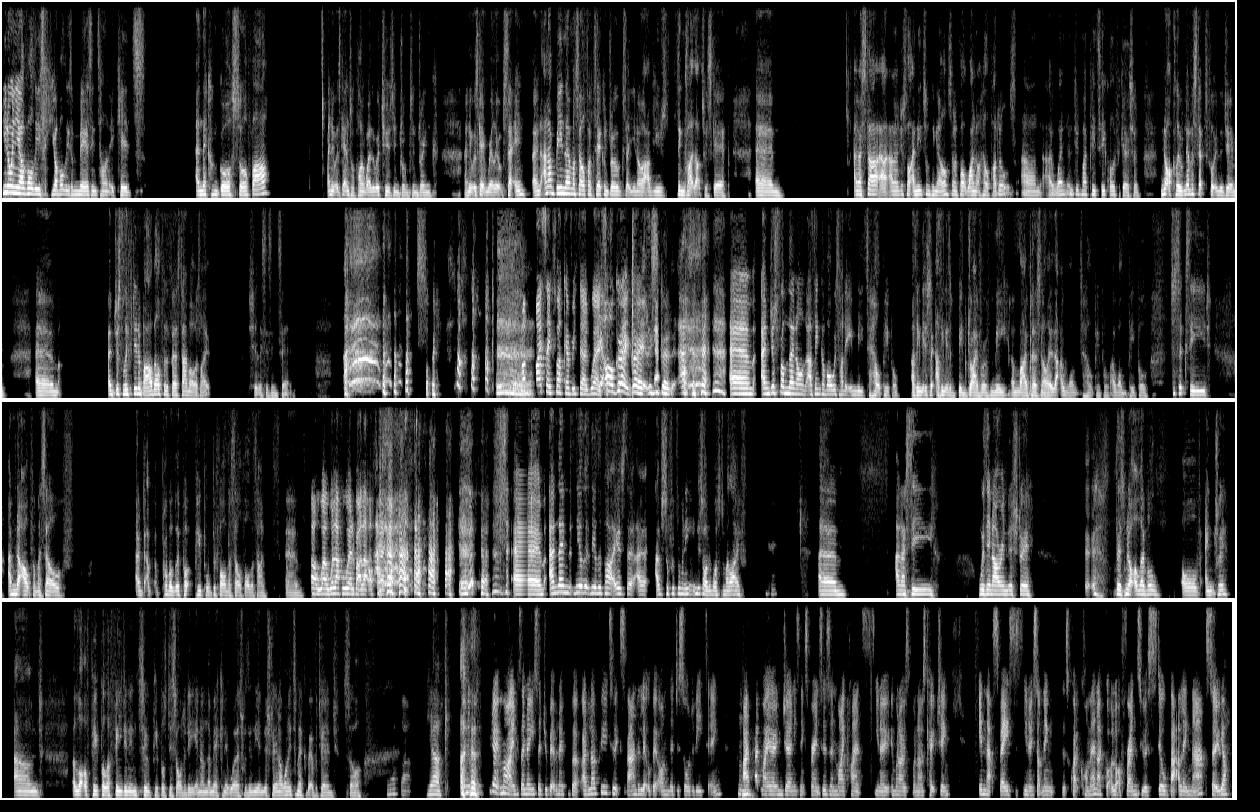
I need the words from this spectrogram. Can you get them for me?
you know, when you have all these, you have all these amazing, talented kids and they can go so far. And it was getting to a point where they were choosing drugs and drink. And it was getting really upsetting. And and I've been there myself. I've taken drugs. You know, I've used things like that to escape. Um, and I started, and I just thought I need something else, and I thought, why not help adults? And I went and did my PT qualification. Not a clue, never stepped foot in the gym. Um, and just lifted a barbell for the first time. I was like, shit, this is insane. Sorry. I say fuck every third word. Yeah, oh, great, great. This yeah. is good. um, and just from then on, I think I've always had it in me to help people. I think it's I think it's a big driver of me and my personality that I want to help people. I want people to succeed. I'm not out for myself. I, I probably put people before myself all the time. Um, oh well, we'll have a word about that off. um, and then the other the other part is that I, I've suffered from an eating disorder most of my life. Okay. Um, and I see within our industry, uh, there's not a level of entry and a lot of people are feeding into people's disordered eating and they're making it worse within the industry and i wanted to make a bit of a change so i love that yeah I mean, if you don't mind, because I know you said you're a bit of an open book, I'd love for you to expand a little bit on the disordered eating. Mm-hmm. I've had my own journeys and experiences, and my clients, you know, when I was when I was coaching in that space, is you know something that's quite common. I've got a lot of friends who are still battling that. So, yeah.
